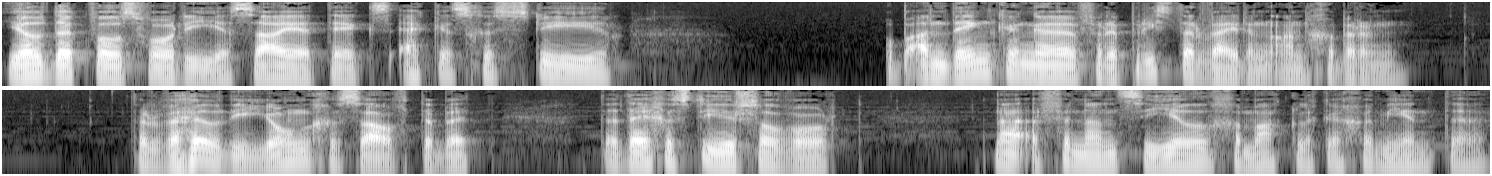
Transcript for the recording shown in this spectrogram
Heel dikwels word die Jesaja teks ek is gestuur op aandenkinge vir 'n priesterwyding aangebring terwyl die jong gesalfde bid dat hy gestuur sal word na 'n finansiëel gemaklike gemeente.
